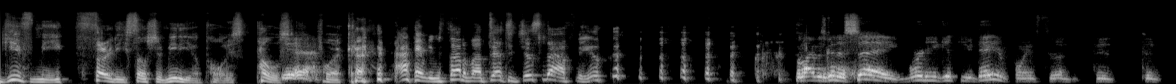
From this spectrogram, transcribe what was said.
give me 30 social media posts posts yeah. for a I haven't even thought about that to just now, Phil. I was going to say, where do you get your data points to, to, to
